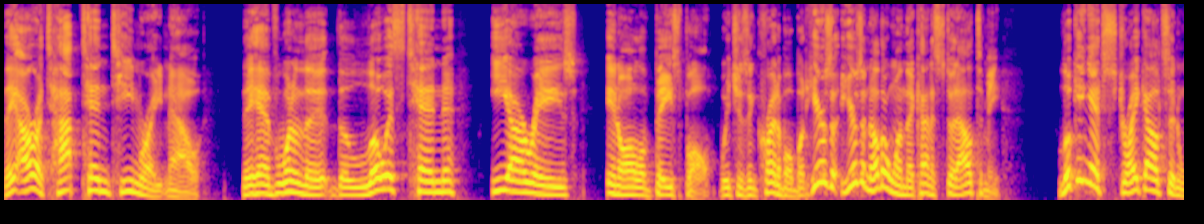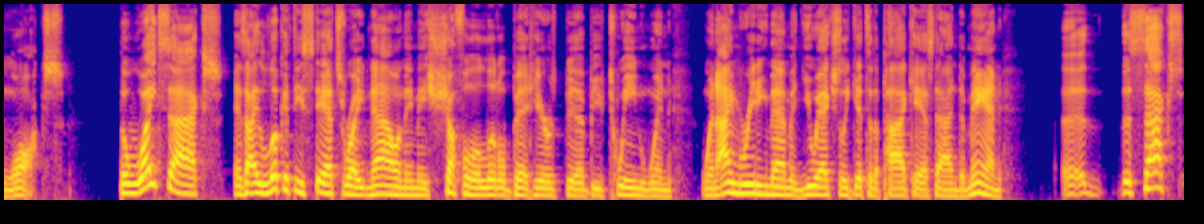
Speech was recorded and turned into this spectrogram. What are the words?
they are a top 10 team right now. They have one of the, the lowest 10 ERAs in all of baseball, which is incredible. But here's, a, here's another one that kind of stood out to me. Looking at strikeouts and walks, the White Sox, as I look at these stats right now, and they may shuffle a little bit here uh, between when when I'm reading them and you actually get to the podcast on demand, uh, the Sox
